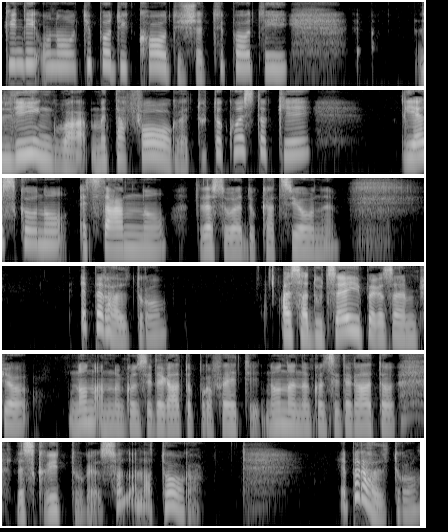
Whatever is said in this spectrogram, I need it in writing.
quindi un tipo di codice, tipo di lingua, metafore, tutto questo che riescono e sanno della sua educazione. E peraltro, ai Sadducei, per esempio, non hanno considerato profeti, non hanno considerato le scritture, solo la Torah. E peraltro,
